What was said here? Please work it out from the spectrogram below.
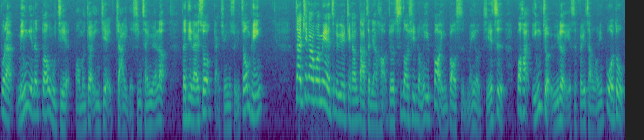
不然明年的端午节我们就要迎接家里的新成员了。整体来说，感情属于中平。在健康方面，这个月健康大致良好，就是吃东西容易暴饮暴食，没有节制，包含饮酒娱乐也是非常容易过度。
